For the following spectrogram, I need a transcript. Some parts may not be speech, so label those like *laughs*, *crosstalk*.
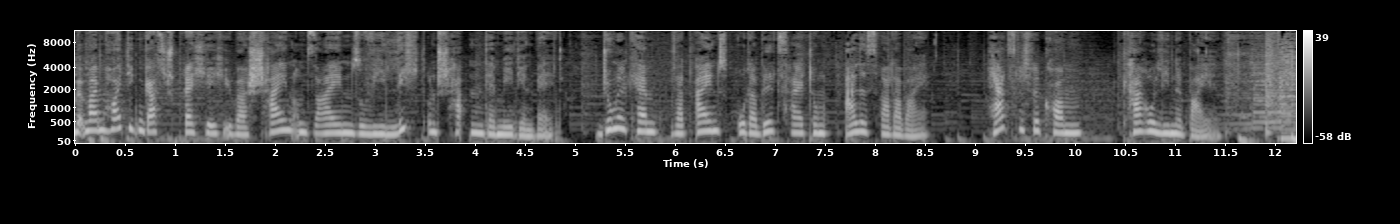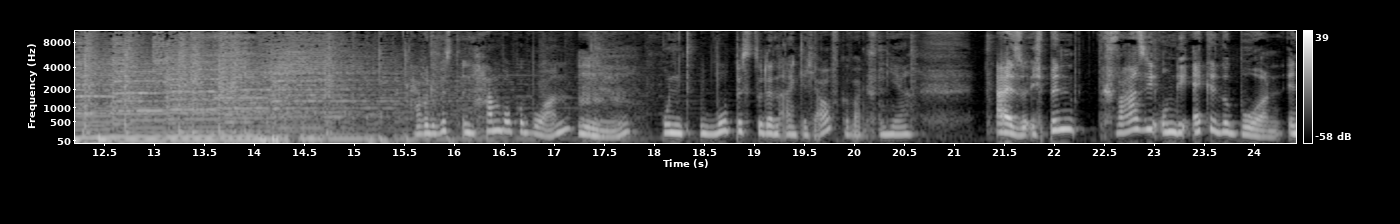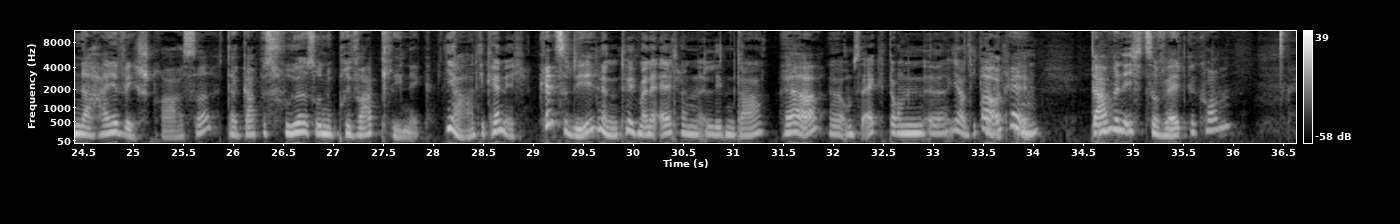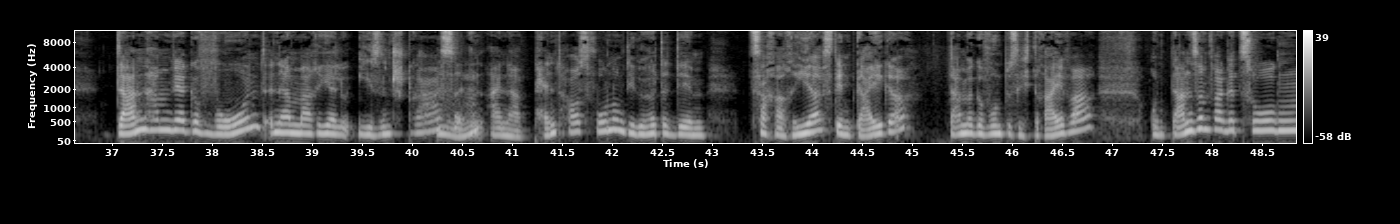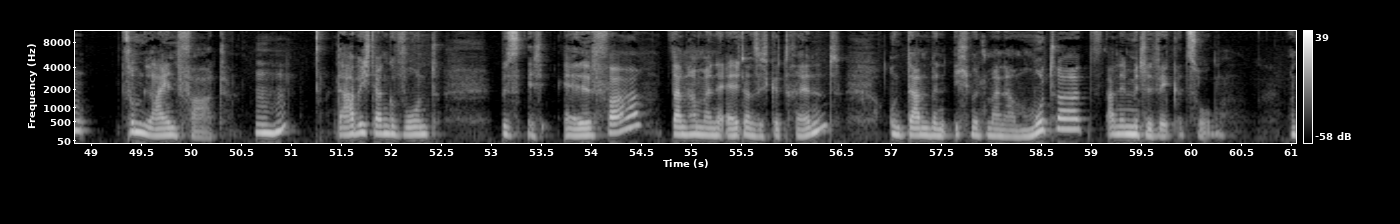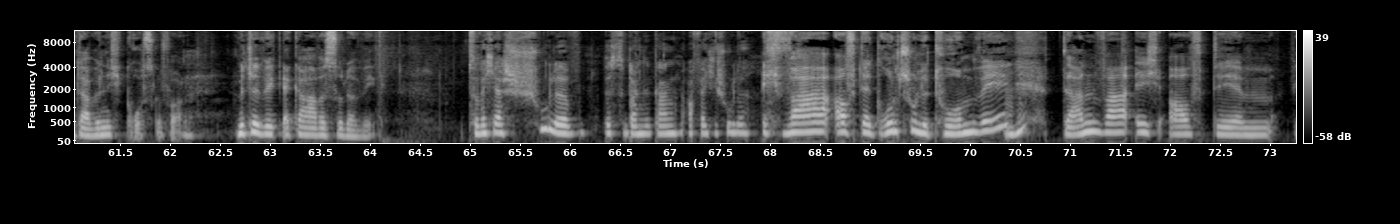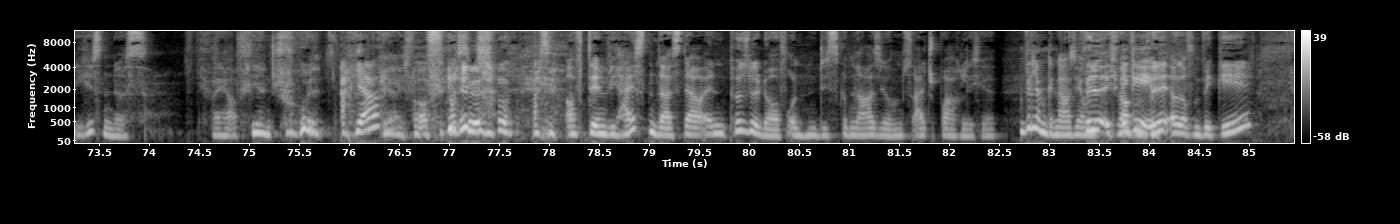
Mit meinem heutigen Gast spreche ich über Schein und Sein sowie Licht und Schatten der Medienwelt. Dschungelcamp, Sat1 oder Bildzeitung, alles war dabei. Herzlich willkommen, Caroline Beil. Caro, du bist in Hamburg geboren. Mhm. Und wo bist du denn eigentlich aufgewachsen hier? Also, ich bin quasi um die Ecke geboren, in der Heilwegstraße. Da gab es früher so eine Privatklinik. Ja, die kenne ich. Kennst du die? Ja, natürlich, meine Eltern leben da. Ja. Äh, ums Eck, darum, äh, ja, die kenne Ah, okay. ich. Mhm. Da bin ich zur Welt gekommen. Dann haben wir gewohnt in der Maria-Luisen-Straße Mhm. in einer Penthouse-Wohnung. Die gehörte dem Zacharias, dem Geiger. Da haben wir gewohnt, bis ich drei war. Und dann sind wir gezogen zum Leinpfad. Mhm. Da habe ich dann gewohnt, bis ich elf war. Dann haben meine Eltern sich getrennt. Und dann bin ich mit meiner Mutter an den Mittelweg gezogen. Und da bin ich groß geworden. Mittelweg, Ecke, Harvestuder Weg. Zu welcher Schule bist du dann gegangen? Auf welche Schule? Ich war auf der Grundschule Turmweg. Dann war ich auf dem, wie hieß denn das? Ich war ja auf vielen Schulen. Ach ja? Ja, ich war auf Hast vielen du- Schulen. hast du- Auf dem, wie heißt denn das? Da in Püsseldorf unten, dieses Gymnasium, das altsprachliche. Willem-Gymnasium. Will, ich war auf dem, WG. Äh, auf dem WG.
